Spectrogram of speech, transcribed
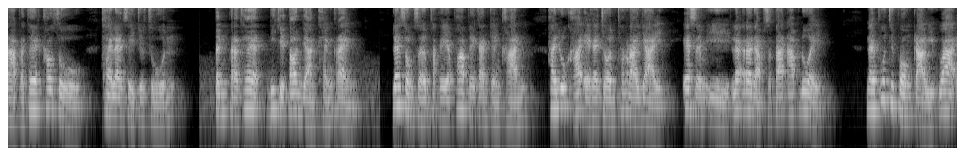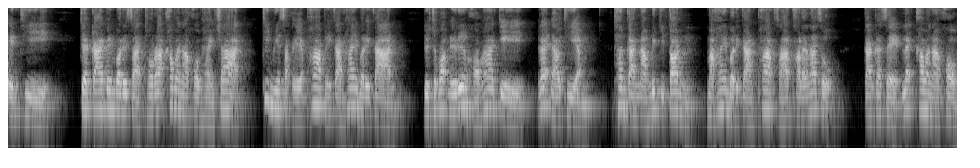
นาประเทศเข้าสู่ Thailand 4.0 เป็นประเทศดิจิตอลอย่างแข็งแกร่ง และส่งเสริมศักยภาพในการแข่งขัน ให้ลูกค้าเอกชนทั้งรายใหญ่ SME และระดับสตาร์ทอัพด้วย ในพุทธิพงศ์กล่าวอีกว่า NT จะกลายเป็นบริษัทโทรคมนาคมแห่งชาติ ที่มีศักยภาพในการให้บริการ โดยเฉพาะในเรื่องของ 5G และดาวเทียม ทั้งการนำดิจิตอลมาให้บริการภาคสาธารณสุข การเกษตรและคมนาคม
